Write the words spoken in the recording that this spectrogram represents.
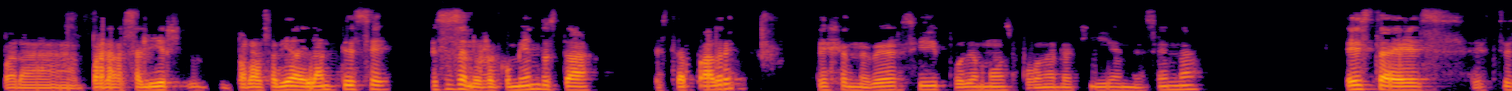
para, para salir, para salir adelante. Ese, ese se lo recomiendo, está, está padre. Déjenme ver si podemos ponerlo aquí en escena. Esta es, este,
